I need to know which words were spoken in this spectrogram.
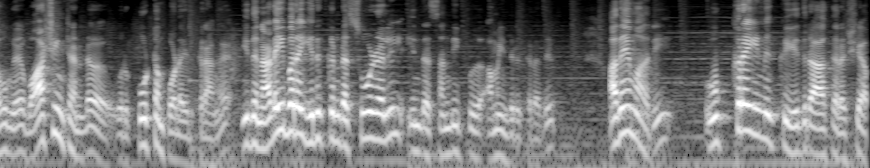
அவங்க வாஷிங்டனில் ஒரு கூட்டம் போட இருக்கிறாங்க. இது நடைபெற இருக்கின்ற சூழலில் இந்த சந்திப்பு அமைந்திருக்கிறது. அதே மாதிரி உக்ரைனுக்கு எதிராக ரஷ்யா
